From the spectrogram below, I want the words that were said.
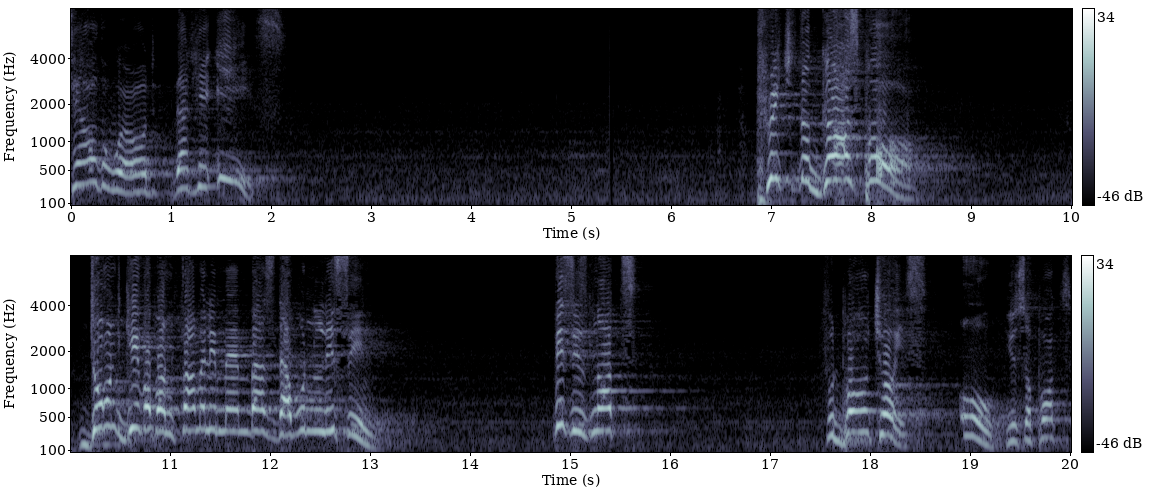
Tell the world that He is. Preach the gospel. Don't give up on family members that wouldn't listen. This is not football choice. Oh, you support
